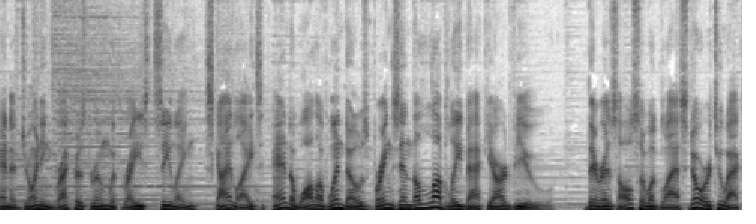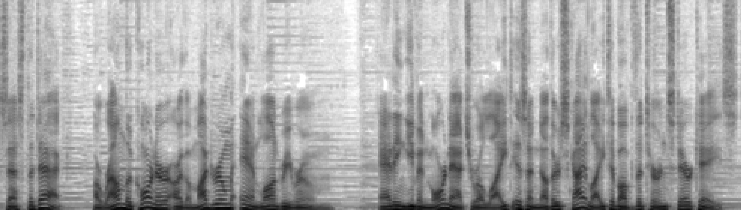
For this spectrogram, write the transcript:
An adjoining breakfast room with raised ceiling, skylights, and a wall of windows brings in the lovely backyard view. There is also a glass door to access the deck. Around the corner are the mudroom and laundry room. Adding even more natural light is another skylight above the turn staircase.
